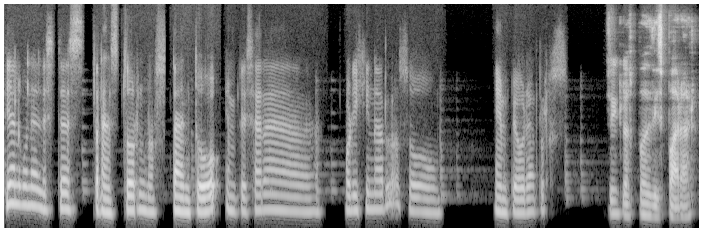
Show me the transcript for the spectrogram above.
si alguna de estos trastornos, tanto empezar a originarlos o empeorarlos. Sí, los puede disparar.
